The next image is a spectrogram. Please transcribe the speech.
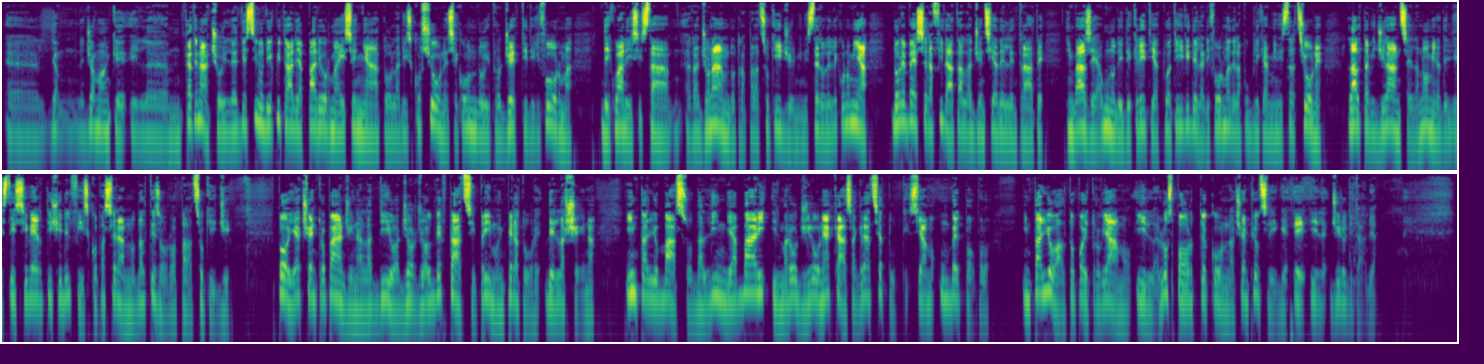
Eh, leggiamo anche il ehm, catenaccio. Il destino di Equitalia appare ormai segnato. La riscossione, secondo i progetti di riforma dei quali si sta ragionando tra Palazzo Chigi e il Ministero dell'Economia, dovrebbe essere affidata all'Agenzia delle Entrate, in base a uno dei decreti attuativi della riforma della pubblica amministrazione. L'alta vigilanza e la nomina degli stessi vertici del fisco passeranno dal Tesoro a Palazzo Chigi. Poi a centropagina l'addio a Giorgio Albertazzi, primo imperatore della scena. In taglio basso dall'India a Bari, il Marò Girone a casa, grazie a tutti, siamo un bel popolo. In taglio alto poi troviamo il, lo sport con la Champions League e il Giro d'Italia.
